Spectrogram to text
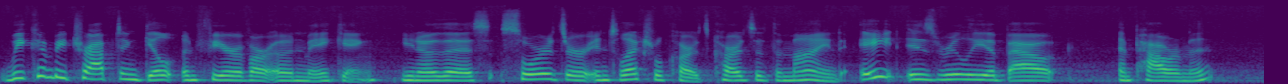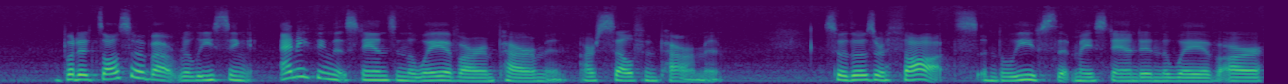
we can be trapped in guilt and fear of our own making. You know, the swords are intellectual cards, cards of the mind. Eight is really about empowerment, but it's also about releasing anything that stands in the way of our empowerment, our self empowerment. So, those are thoughts and beliefs that may stand in the way of our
